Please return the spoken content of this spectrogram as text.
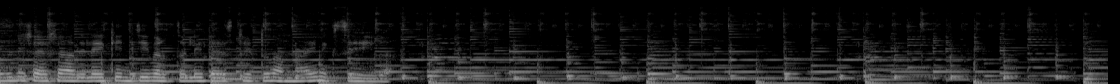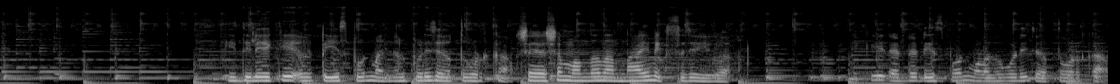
അതിനുശേഷം അതിലേക്ക് ഇഞ്ചി വെളുത്തുള്ളി പേസ്റ്റ് ഇട്ട് നന്നായി മിക്സ് ചെയ്യുക. ഇതിലേക്ക് ഒരു ടീസ്പൂൺ മഞ്ഞൾപ്പൊടി ചേർത്ത് കൊടുക്കാം. ശേഷം ഒന്ന് നന്നായി മിക്സ് ചെയ്യുക. ഇതിലേക്ക് രണ്ട് ടീസ്പൂൺ മുളക് പൊടി ചേർത്ത് കൊടുക്കാം.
